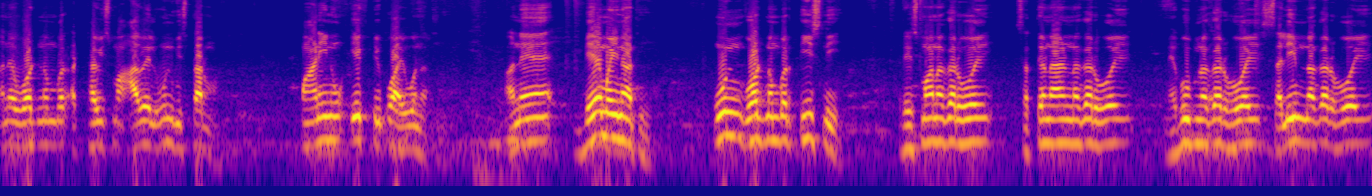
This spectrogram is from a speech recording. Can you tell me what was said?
અને વોર્ડ નંબર અઠ્ઠાવીસમાં આવેલ ઊન વિસ્તારમાં પાણીનું એક ટીપો આવ્યો નથી. અને બે મહિનાથી ઊન વોર્ડ નંબર ત્રીસની રેશમાનગર હોય, સત્યનારાયણ નગર હોય, મહેબૂબનગર હોય, સલીમનગર હોય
